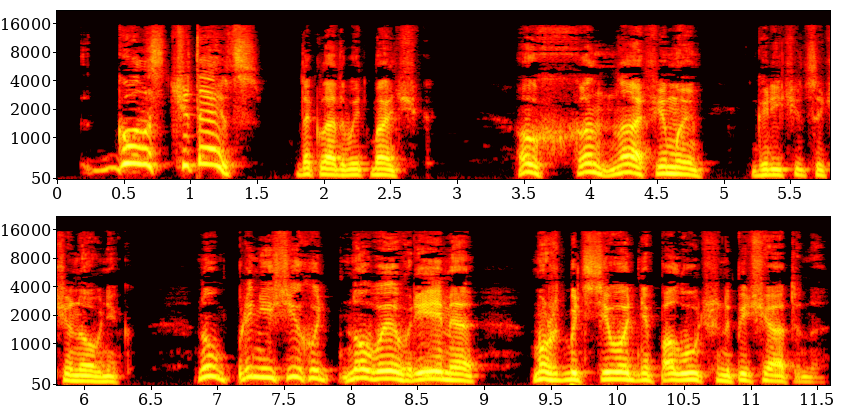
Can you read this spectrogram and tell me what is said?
— Голос читаются, — докладывает мальчик. — Ох, анафимы, — горячится чиновник. Ну, принеси хоть новое время, может быть, сегодня получше напечатано.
